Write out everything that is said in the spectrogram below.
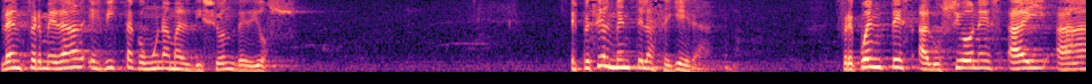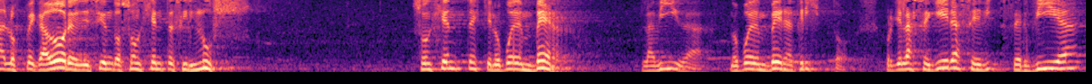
la enfermedad es vista como una maldición de Dios. Especialmente la ceguera. Frecuentes alusiones hay a los pecadores diciendo son gente sin luz son gentes que no pueden ver la vida, no pueden ver a Cristo, porque la ceguera servía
